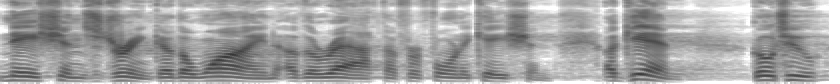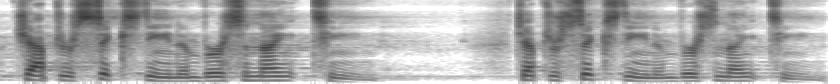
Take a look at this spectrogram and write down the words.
nations drink of the wine of the wrath of her fornication. Again, go to chapter 16 and verse 19 chapter 16 and verse 19.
